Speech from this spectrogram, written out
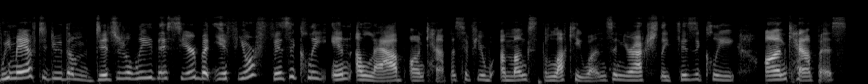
we may have to do them digitally this year, but if you're physically in a lab on campus, if you're amongst the lucky ones and you're actually physically on campus,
